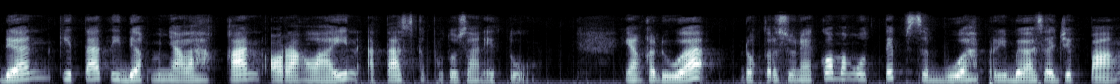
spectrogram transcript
dan kita tidak menyalahkan orang lain atas keputusan itu. Yang kedua, Dokter Suneko mengutip sebuah peribahasa Jepang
